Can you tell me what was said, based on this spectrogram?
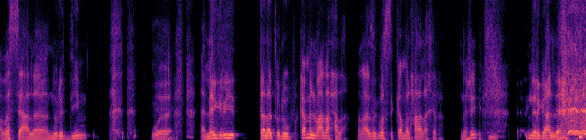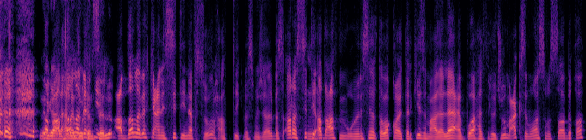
أمسي على نور الدين واليجري ثلاث قلوب. كمل معانا الحلقة. أنا عايزك بس تكمل الحلقة الأخيرة. ماشي؟ أكيد. نرجع ل نرجع عبد الله بيحكي عبد الله بيحكي عن السيتي نفسه. رح أعطيك بس مجال. بس أرى السيتي. أضعف ومن السهل توقع تركيزهم على لاعب واحد في الهجوم عكس المواسم السابقة.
